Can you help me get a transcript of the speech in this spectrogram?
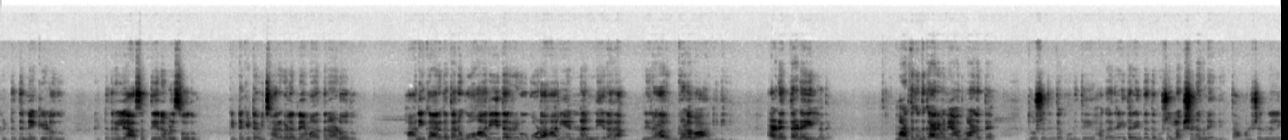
ಕೆಟ್ಟದನ್ನೇ ಕೇಳೋದು. ಕೆಟ್ಟದರಲ್ಲಿ ಆಸಕ್ತಿಯನ್ನು ಬೆಳೆಸೋದು, ಕೆಟ್ಟ ಕೆಟ್ಟ ವಿಚಾರಗಳನ್ನೇ ಮಾತನಾಡೋದು, ಹಾನಿಕಾರಕ ತನಗೂ ಹಾನಿ, ಇತರರಿಗೂ ಕೂಡ ಹಾನಿಯನ್ನು ನಿರ ನಿರರ್ಗಳವಾಗಿ, ಅಡೆತಡೆ ಇಲ್ಲದೆ ಮಾಡ್ತಕ್ಕಂಥ ಕಾರ್ಯವನ್ನು ಯಾವ್ದು ಮಾಡುತ್ತೆ? ದೋಷದಿಂದ ಕೂಡಿದೆ. ಹಾಗಾದರೆ ಈ ಥರ ಇದ್ದಂಥ ಪಕ್ಷ ಲಕ್ಷಣಗಳೇನಿರ್ತಾವೆ ಮನುಷ್ಯನಲ್ಲಿ?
